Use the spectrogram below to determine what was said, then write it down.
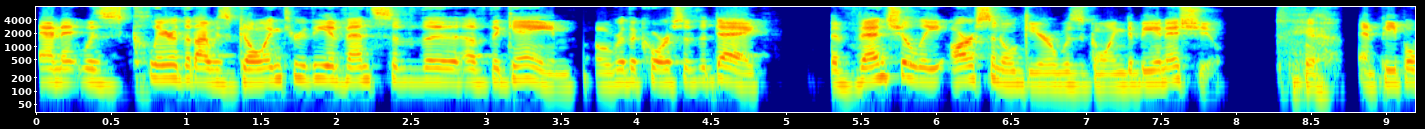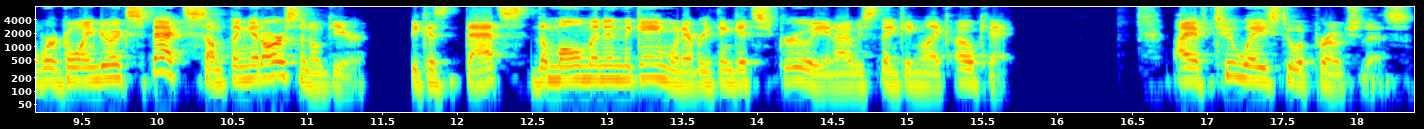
and it was clear that I was going through the events of the of the game over the course of the day, eventually arsenal gear was going to be an issue Yeah. and people were going to expect something at arsenal gear because that's the moment in the game when everything gets screwy and I was thinking like, okay, I have two ways to approach this.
